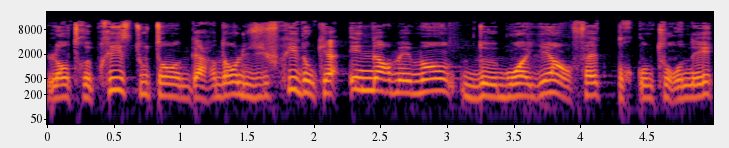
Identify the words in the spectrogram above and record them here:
l'entreprise, tout en gardant l'usufruit. Donc il y a énormément de moyens en fait pour contourner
